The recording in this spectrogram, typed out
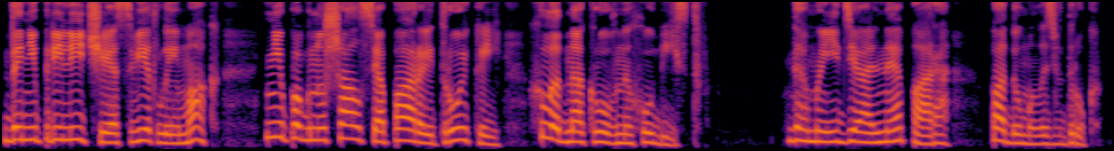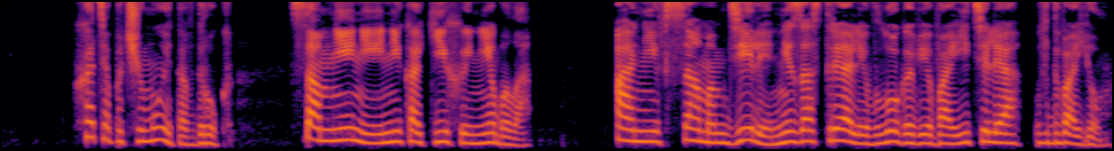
да неприличие светлый маг, не погнушался парой-тройкой хладнокровных убийств. «Да мы идеальная пара», — подумалось вдруг. Хотя почему это вдруг? Сомнений никаких и не было. Они в самом деле не застряли в логове воителя вдвоем.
